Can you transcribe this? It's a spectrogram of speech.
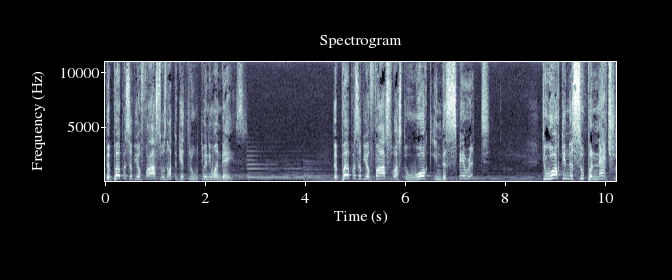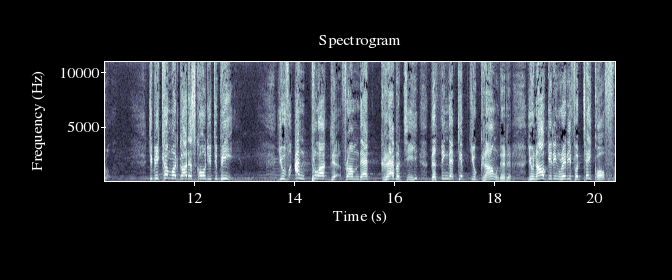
The purpose of your fast was not to get through 21 days. The purpose of your fast was to walk in the spirit, to walk in the supernatural, to become what God has called you to be. You've unplugged from that gravity, the thing that kept you grounded. You're now getting ready for takeoff,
